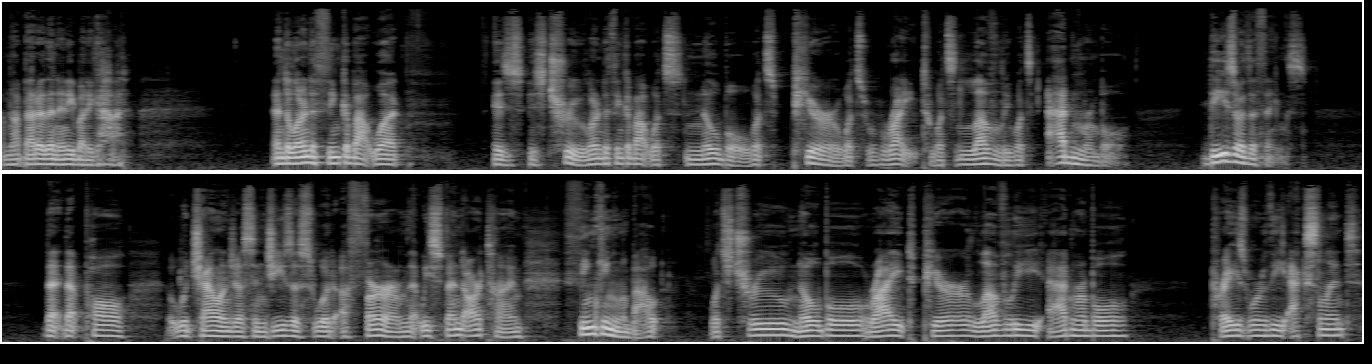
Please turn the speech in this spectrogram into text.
I'm not better than anybody, God. And to learn to think about what is is true. Learn to think about what's noble, what's pure, what's right, what's lovely, what's admirable. These are the things that, that Paul would challenge us and Jesus would affirm that we spend our time thinking about what's true, noble, right, pure, lovely, admirable, praiseworthy, excellent,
